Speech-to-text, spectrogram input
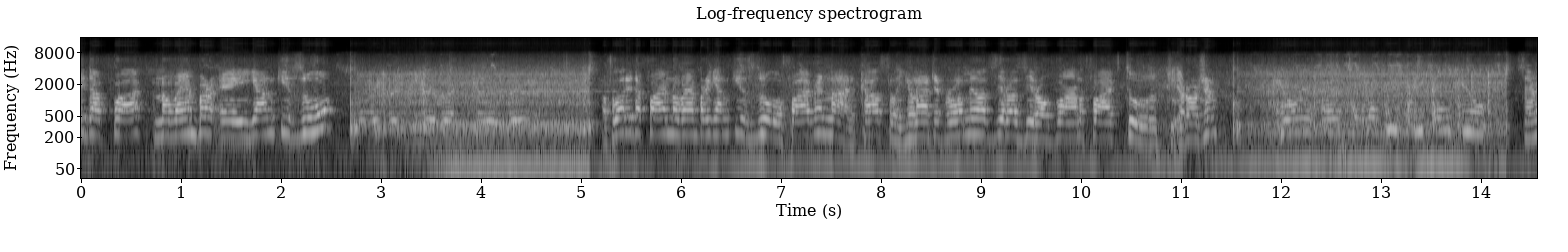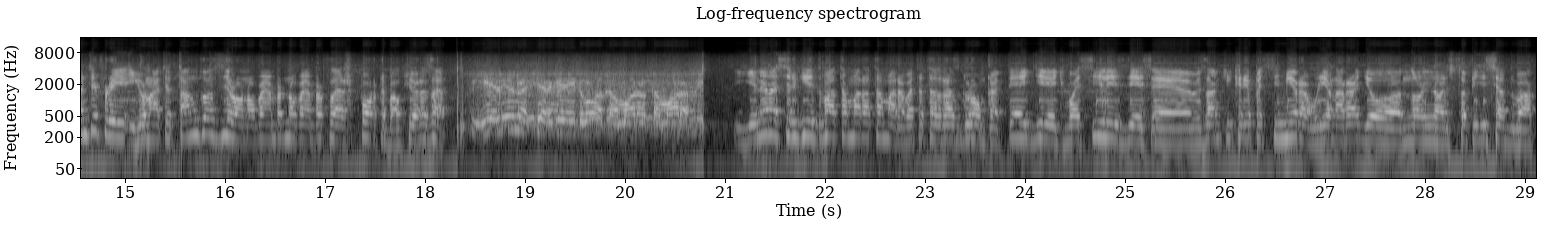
Florida Park, November, uh, Yankee Zulu. Florida 5, November, Yankee Zulu, 5 and 9. Castle, United Romeo 00152. Roger. 73, United Tango 0, November, November, Flash, Portable, QRZ. Елена, Сергей, 2, Тамара, Тамара. Елена Сергей 2, Тамара Тамара. В этот раз громко. 5-9, Василий здесь. Э, в замке крепости мира. Ульяна радио 00152.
